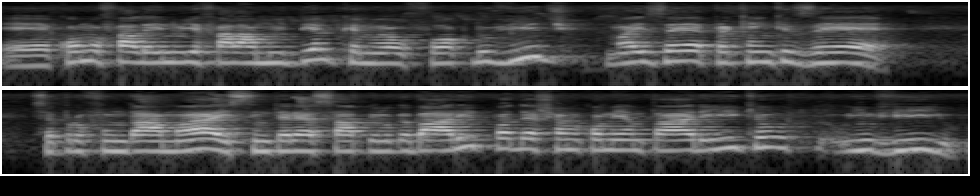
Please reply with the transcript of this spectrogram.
É, como eu falei, não ia falar muito dele, porque não é o foco do vídeo, mas é para quem quiser se aprofundar mais, se interessar pelo gabarito, pode deixar no comentário aí que eu envio.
